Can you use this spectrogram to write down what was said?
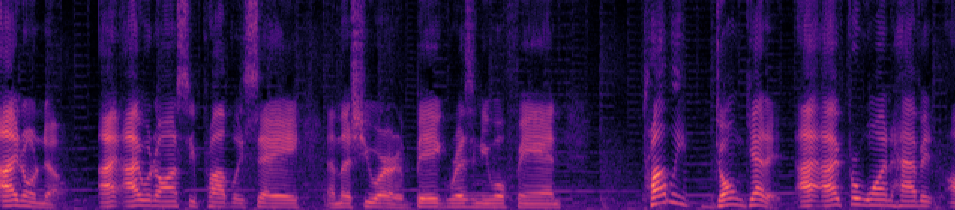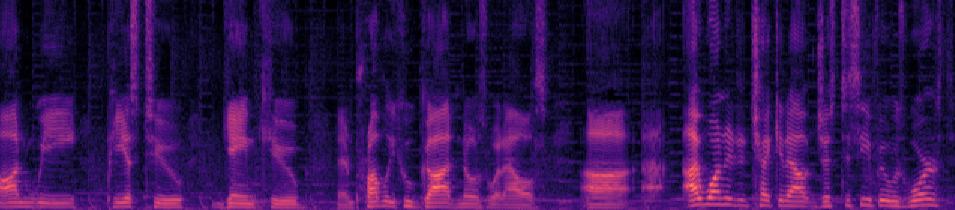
I don't know. I, I would honestly probably say, unless you are a big Resident Evil fan, probably don't get it. I, I, for one, have it on Wii, PS2, GameCube, and probably who God knows what else. Uh, I wanted to check it out just to see if it was worth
